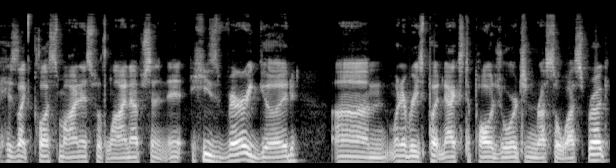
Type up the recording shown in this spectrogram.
his like plus minus with lineups, and it, he's very good. Um, whenever he's put next to Paul George and Russell Westbrook,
